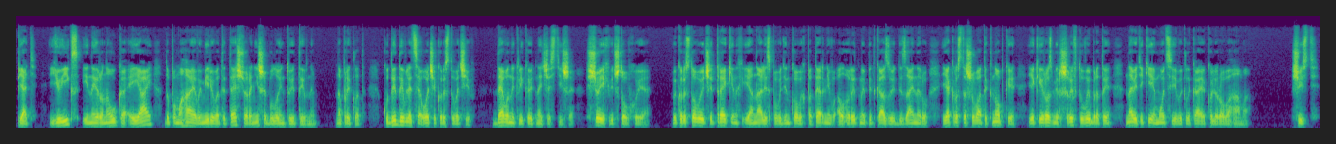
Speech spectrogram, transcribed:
5. UX і нейронаука AI допомагає вимірювати те, що раніше було інтуїтивним. Наприклад, куди дивляться очі користувачів, де вони клікають найчастіше, що їх відштовхує. Використовуючи трекінг і аналіз поведінкових патернів, алгоритми підказують дизайнеру, як розташувати кнопки, який розмір шрифту вибрати, навіть які емоції викликає кольорова гама. 6.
